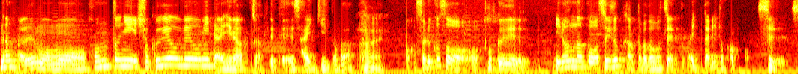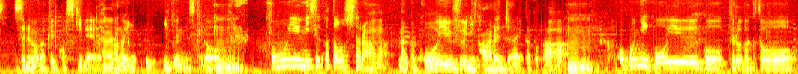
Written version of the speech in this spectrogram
なんかでももう本当に職業病みたいになっちゃってて最近とか。はい。それこそ僕いろんなこう水族館とか動物園とか行ったりとかもするするのが結構好きで、はい。あのよく行くんですけど、うん。こういう見せ方をしたらなんかこういう風に変わるんじゃないかとか、うん。ここにこういうこうプロダクトを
